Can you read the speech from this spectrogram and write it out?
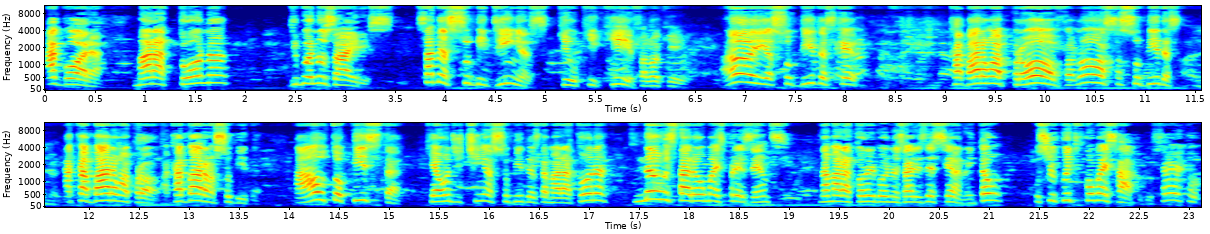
Agora, Maratona de Buenos Aires. Sabe as subidinhas que o Kiki falou que. Ai, as subidas que acabaram a prova. Nossa, subidas. Acabaram a prova, acabaram a subida. A autopista, que é onde tinha as subidas da maratona, não estarão mais presentes na Maratona de Buenos Aires desse ano. Então, o circuito ficou mais rápido, certo?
